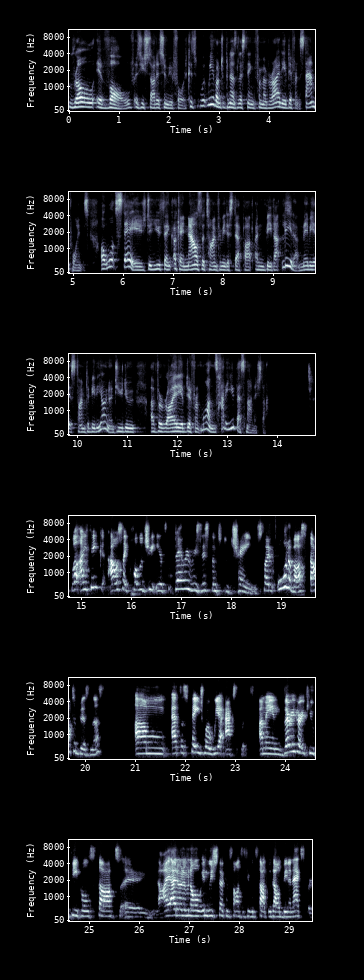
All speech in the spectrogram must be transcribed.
role evolve as you started to move forward? Because we have entrepreneurs listening from a variety of different standpoints. At what stage do you think, okay, now's the time for me to step up and be that leader? Maybe it's time to be the owner. Do you do a variety of different ones? How do you best manage that? Well, I think our psychology is very resistant to change. So all of us start a business um, at a stage where we are experts. I mean, very, very few people start. Uh, I, I don't even know in which circumstances you would start without being an expert.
